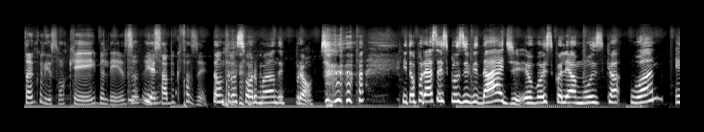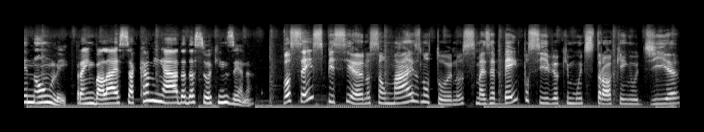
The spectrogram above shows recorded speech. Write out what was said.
tranquilíssimo. Ok, beleza. E ele, ele sabe o que fazer. Estão transformando e pronto. então, por essa exclusividade, eu vou escolher a música One and Only para embalar essa caminhada da sua quinzena. Vocês, piscianos, são mais noturnos, mas é bem possível que muitos troquem o dia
